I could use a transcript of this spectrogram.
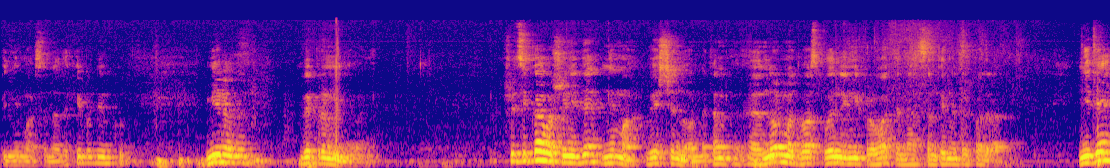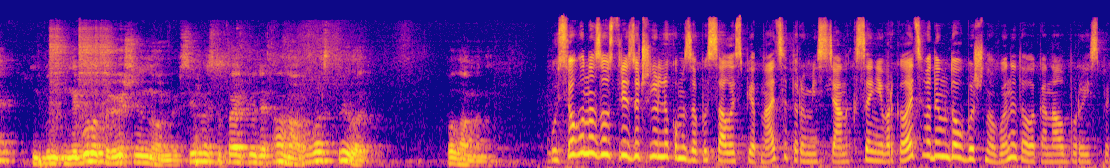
піднімався на дахи будинку. Міряли випромінювання. Що цікаво, що ніде нема вище норми. Там е, норма 2,5 мікровати на сантиметр квадратний. Ніде не було перевищення норми. Всі виступають люди, ага, у вас прилад поламаний. Усього на зустріч з очільником записались 15 містян. Ксенія Веркалець, Вадим Довбиш, новини телеканал Бориспіль.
